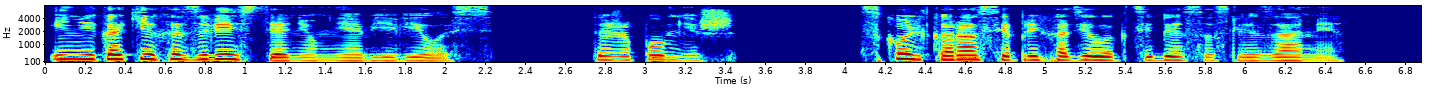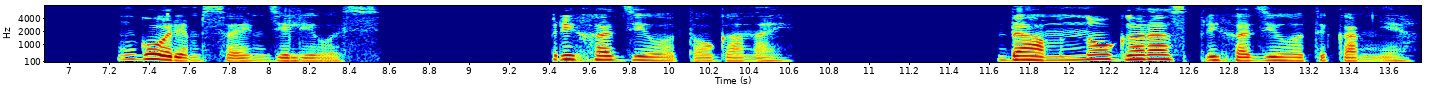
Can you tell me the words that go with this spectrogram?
И никаких известий о нем не объявилось. Ты же помнишь, сколько раз я приходила к тебе со слезами. Горем своим делилась. Приходила, Толганай. Да, много раз приходила ты ко мне.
